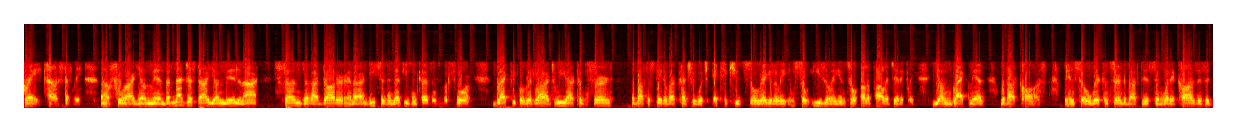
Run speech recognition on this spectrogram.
pray constantly uh, for our young men, but not just our young men and our sons and our daughter and our nieces and nephews and cousins, but for black people writ large. We are concerned about the state of our country, which executes so regularly and so easily and so unapologetically young black men without cause. And so we're concerned about this, and what it causes, it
